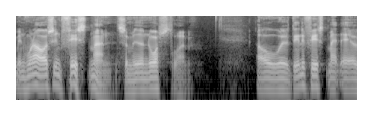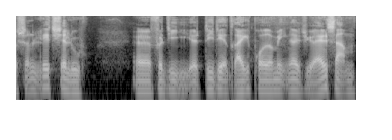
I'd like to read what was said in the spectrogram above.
Men hun har også en festmand, som hedder Nordstrøm. Og øh, denne festmand er jo sådan lidt jaloux, øh, fordi øh, de der drikkebrødre mener at de jo alle sammen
